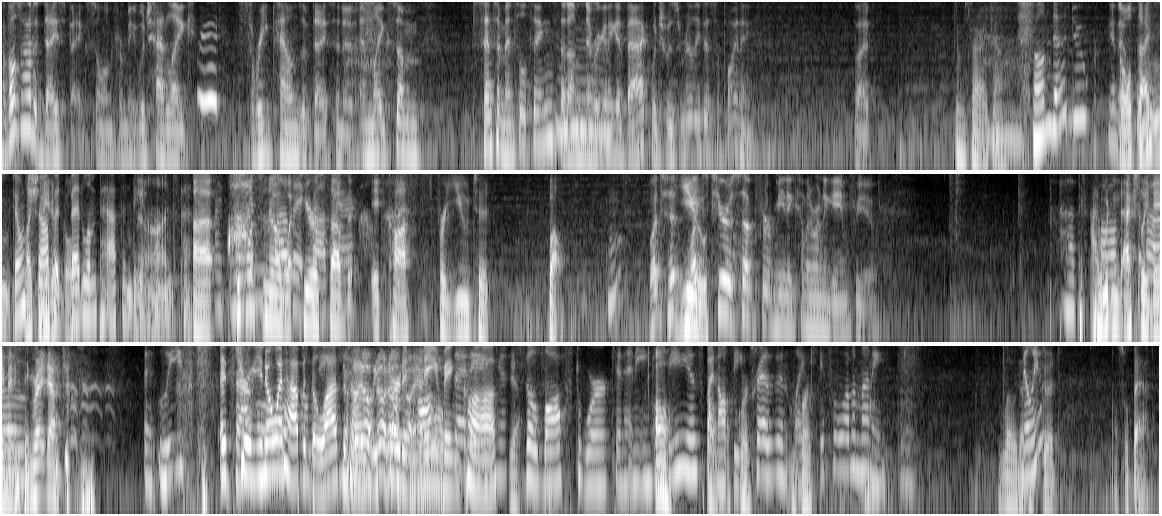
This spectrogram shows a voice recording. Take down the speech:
I've also had a dice bag stolen from me, which had like three pounds of dice in it, and like some sentimental things that I'm never gonna get back, which was really disappointing. But I'm sorry, John. From that Duke. you know, Gold dice. Ooh, don't Like shop made of at gold? Bedlam Path and Beyond. That's Uh, I who wants to know love what it, tier of sub Crosshair. it costs for you to? Well, what t- you. what tier of sub for me to come and run a game for you? Uh, I wouldn't actually name anything right now. At least. It's true. You know what travel, happened the last accommodation, time No, we no, no, started no, naming costs? Yeah. The lost work and any inconvenience by Oh, not being course. present. Of Like course. it's a lot of money. Low, that Million? was good. Also bad.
